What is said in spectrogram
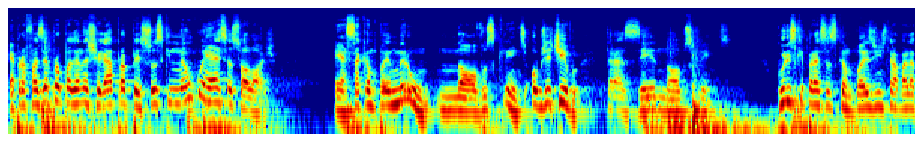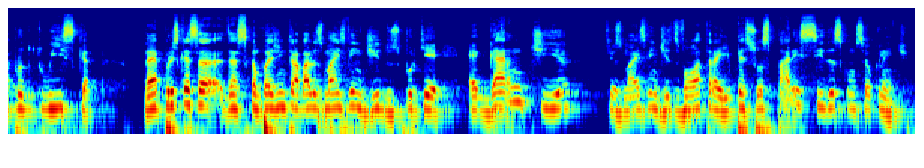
é para fazer a propaganda chegar para pessoas que não conhecem a sua loja. Essa é a campanha número um, novos clientes. Objetivo: trazer novos clientes. Por isso que para essas campanhas a gente trabalha produto isca, né? Por isso que essa, nessas campanhas a gente trabalha os mais vendidos, porque é garantia que os mais vendidos vão atrair pessoas parecidas com o seu cliente.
